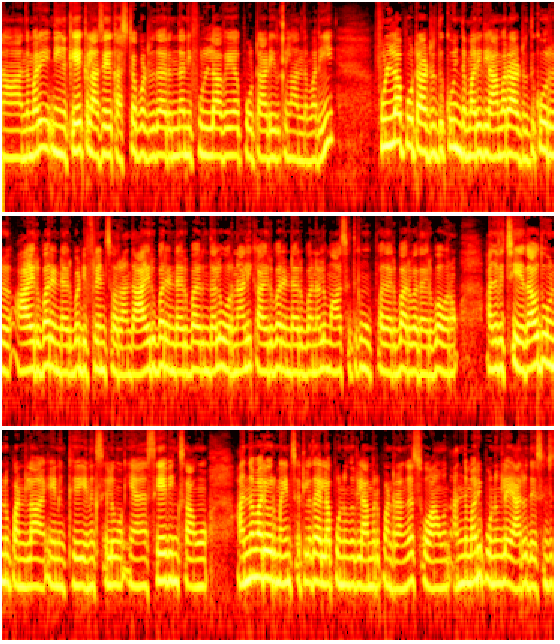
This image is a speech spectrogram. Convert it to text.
நான் அந்த மாதிரி நீங்கள் கேட்கலாம். சரி கஷ்டப்படுறதா இருந்தால் நீ ஃபுல்லாகவே போட்டு ஆடி இருக்கலாம். அந்த மாதிரி ஃபுல்லாக போட்டு ஆடுறதுக்கும் இந்த மாதிரி கிளாமராக ஆடுறதுக்கும் ஒரு ஆயிரரூபா ரெண்டாயிரரூபா டிஃப்ரென்ஸ் வரும். அந்த ஆயிரரூபா ரெண்டாயிரரூபா இருந்தாலும் ஒரு நாளைக்கு ஆயிரரூபா ரெண்டாயிரரூபானாலும் மாதத்துக்கு முப்பதாயிரரூபா அறுபதாயிரரூபா வரும். அதை வச்சு ஏதாவது ஒன்று பண்ணலாம். எனக்கு எனக்கு செலவும் என் சேவிங்ஸ் ஆகும். அந்த மாதிரி ஒரு மைண்ட் செட்டில் தான் எல்லா பொண்ணுங்க கிளாமர் பண்ணுறாங்க ஸோ அந்த மாதிரி பொண்ணுங்களை யாரும் தயவு செஞ்சு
